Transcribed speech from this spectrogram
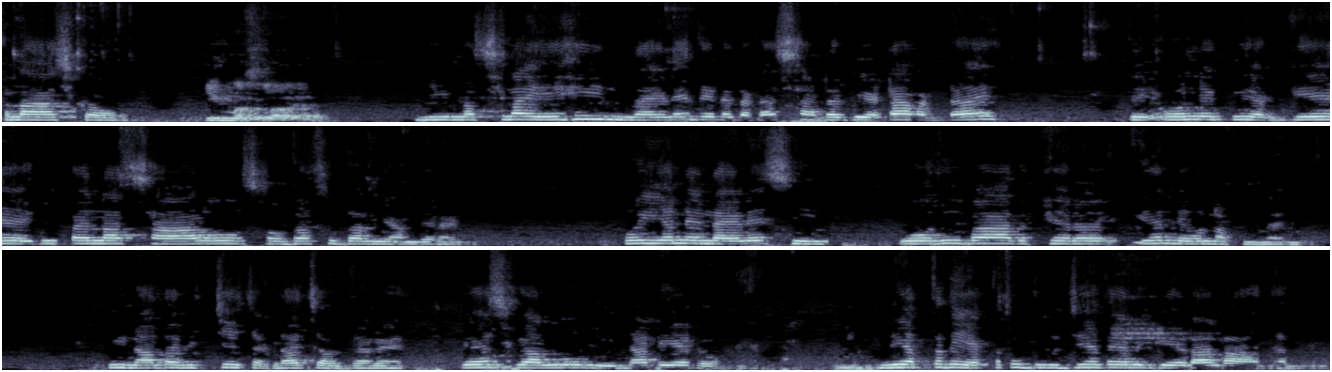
ਕਲਾਸ਼ ਕੌਰ ਕੀ ਮਸਲਾ ਹੋਇਆ? ਜੀ ਮਸਲਾ ਇਹੀ ਲੈਣੇ ਦੇਣੇ ਦਾ ਸਾਡਾ ਬੇਟਾ ਵੱਡਾ ਹੈ ਤੇ ਉਹਨੇ ਕੋਈ ਅੱਗੇ ਇਹਦੀ ਪਹਿਲਾ ਸਾਲ ਉਹ ਸੌਦਾ ਸੁਦਾ ਲਿਆਂਦੇ ਰਹੇ। ਕੋਈ ਇਹਨੇ ਲੈਣੇ ਸੀ ਉਹਦੇ ਬਾਅਦ ਫਿਰ ਇਹਨੇ ਉਹਨਾਂ ਕੋਲ ਲੈਣੇ। ਇਹਨਾਂ ਦਾ ਵਿੱਚੇ ਝਗੜਾ ਚੱਲਦਾ ਰਿਹਾ। ਇਸ ਗੱਲ ਨੂੰ ਮਹੀਨਾ ਡੇਢ ਹੋ। ਗਿਆ ਨਿੱਤ ਦੇ ਇੱਕ ਤੋਂ ਦੂਜੇ ਦਿਨ ਗੇੜਾ ਲਾ ਜਾਂਦੇ ਨੇ।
